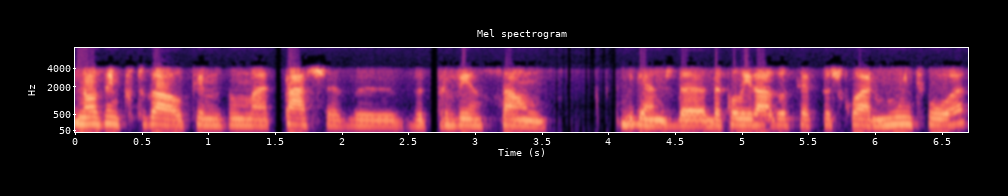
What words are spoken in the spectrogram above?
Nós, em Portugal, temos uma taxa de, de prevenção, digamos, da, da, qualidade do acesso vascular muito boa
